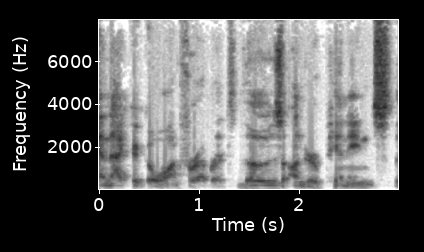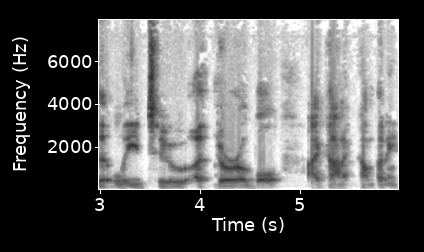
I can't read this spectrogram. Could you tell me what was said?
And that could go on forever. It's those underpinnings that lead to a durable iconic company.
